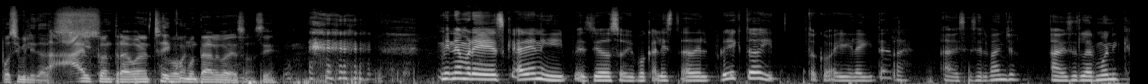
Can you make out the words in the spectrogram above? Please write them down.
posibilidades. Ah, el contra. Bueno, Sí, sí, voy a con- apuntar algo de eso, sí. Mi nombre es Karen y pues yo soy vocalista del proyecto y toco ahí la guitarra, a veces el banjo, a veces la armónica.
